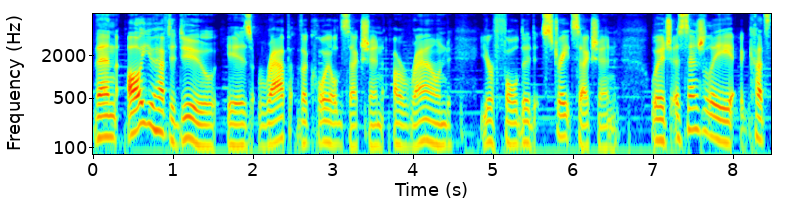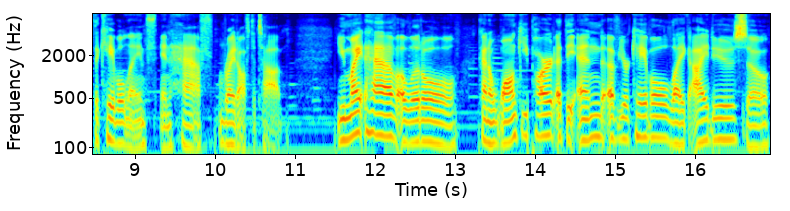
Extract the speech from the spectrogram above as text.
Then all you have to do is wrap the coiled section around your folded straight section, which essentially cuts the cable length in half right off the top. You might have a little kind of wonky part at the end of your cable like I do, so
